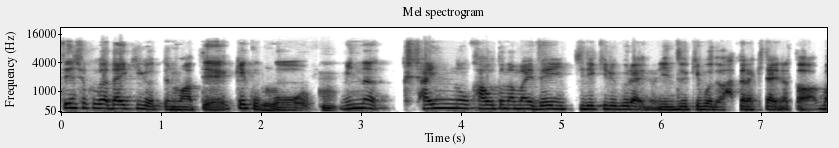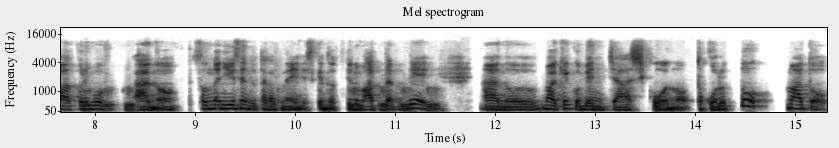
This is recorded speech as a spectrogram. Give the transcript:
前職が大企業っていうのもあって、結構こう、うん、みんな社員の顔と名前全員一致できるぐらいの人数規模では働きたいなとは、まあ、これも、あの、そんなに優先度高くないんですけどっていうのもあったので、あの、まあ結構ベンチャー志向のところと、まあ、あと、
